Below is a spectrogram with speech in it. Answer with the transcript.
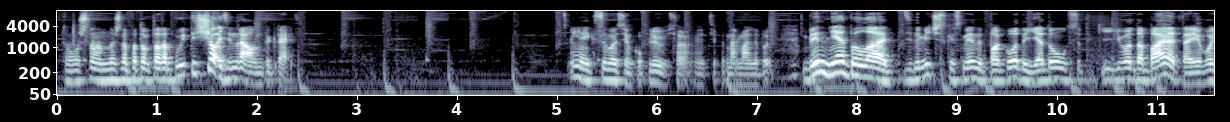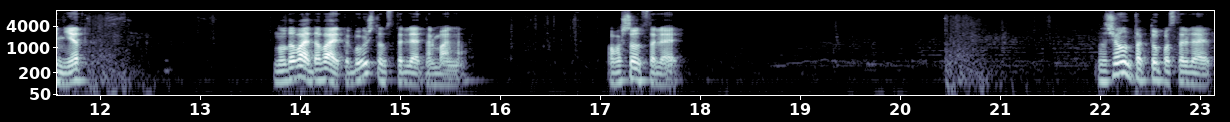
Потому что нам нужно потом тогда будет еще один раунд играть. Я X8 куплю, и все, и, типа нормально будет. Блин, не было динамической смены погоды. Я думал, все-таки его добавят, а его нет. Ну давай, давай, ты будешь там стрелять нормально? А во что он стреляет? Зачем он так тупо стреляет?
